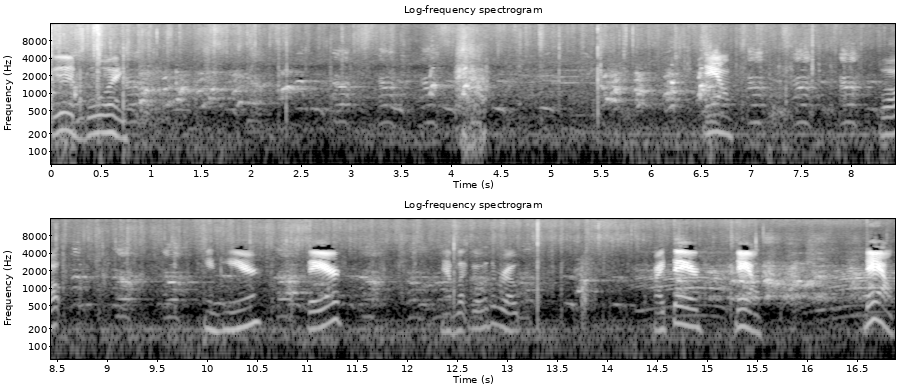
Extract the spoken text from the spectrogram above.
Good boy. Down. Walk. In here. There. Now let go of the rope. Right there. Down. Down.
